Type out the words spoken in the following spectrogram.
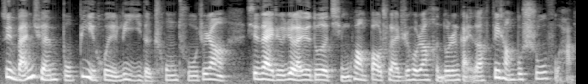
所以完全不避讳利益的冲突，这让现在这个越来越多的情况爆出来之后，让很多人感觉到非常不舒服哈。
